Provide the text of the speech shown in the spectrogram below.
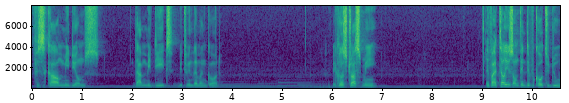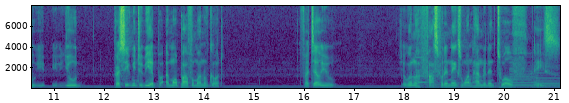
physical mediums that mediate between them and God. Because trust me, if I tell you something difficult to do, you, you perceive me to be a, a more powerful man of God. If I tell you you're going to fast for the next 112 days,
